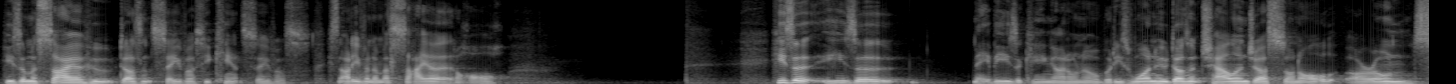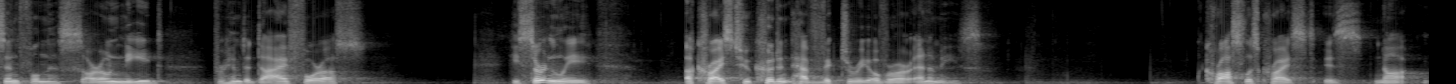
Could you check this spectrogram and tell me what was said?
He's a Messiah who doesn't save us, he can't save us. He's not even a Messiah at all. He's a, he's a, maybe he's a king, I don't know, but he's one who doesn't challenge us on all our own sinfulness, our own need for him to die for us. He's certainly a Christ who couldn't have victory over our enemies. Crossless Christ is not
